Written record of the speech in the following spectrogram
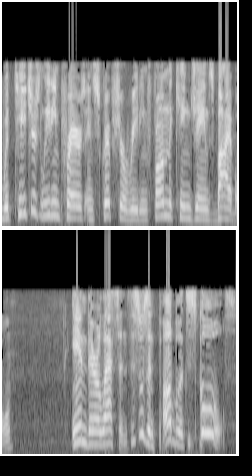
with teachers leading prayers and scripture reading from the King James Bible in their lessons. This was in public schools.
